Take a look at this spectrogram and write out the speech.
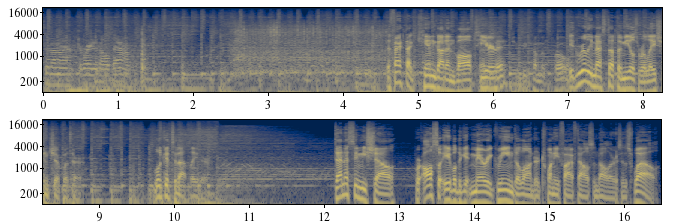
So then I don't have to write it all down. The fact that Kim got involved here, That's it. You become a pro. it really messed up Emil's relationship with her. We'll get to that later. Dennis and Michelle were also able to get Mary Green to launder $25,000 as well.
